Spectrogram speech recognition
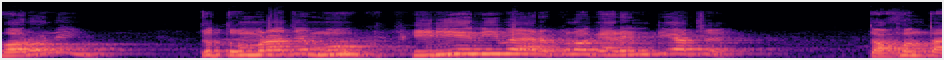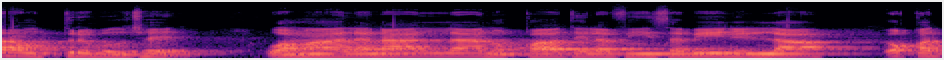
করনি। তো তোমরা যে মুখ ফিরিয়ে নিবে, এর কোনো গ্যারেন্টি আছে? তখন তারা উত্তরে বলছে ওয়ামা লানা আল্লাহ নুকাতিলা ফি সাবিলিল্লাহ ওয়াকাদ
